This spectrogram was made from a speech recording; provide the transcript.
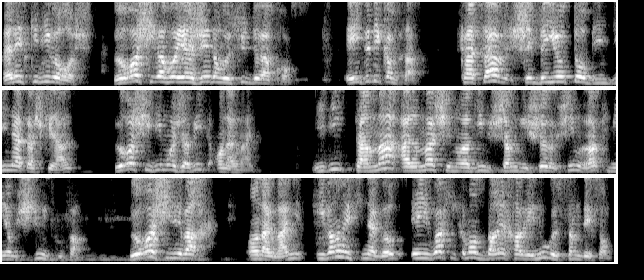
Regardez ce qu'il dit le Roche. Le Roche, il a voyagé dans le sud de la France. Et il te dit comme ça. Katav chez Beyoto Bimdinat Ashkenaz. Le Roche, il dit Moi, j'habite en Allemagne. Il dit Tama Alma Shenoagim Sham Rak Miyom Le Roche, il débarque en Allemagne. Il va dans les synagogues et il voit qu'il commence Barech Harenu le 5 décembre.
